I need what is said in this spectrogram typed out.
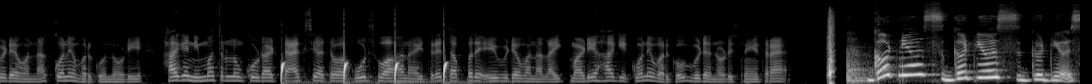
ವಿಡಿಯೋವನ್ನು ಕೊನೆವರೆಗೂ ನೋಡಿ. ಹಾಗೆ ನಿಮ್ಮ ಹತ್ರನೂ ಕೂಡ ಟ್ಯಾಕ್ಸಿ ಅಥವಾ ಗೂಡ್ಸ್ ವಾಹನ ಇದ್ದರೆ ತಪ್ಪದೆ ಈ ವಿಡಿಯೋವನ್ನು ಲೈಕ್ ಮಾಡಿ, ಹಾಗೆ ಕೊನೆವರೆಗೂ ವಿಡಿಯೋ ನೋಡಿ ಸ್ನೇಹಿತರೆ. Good news good news good news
